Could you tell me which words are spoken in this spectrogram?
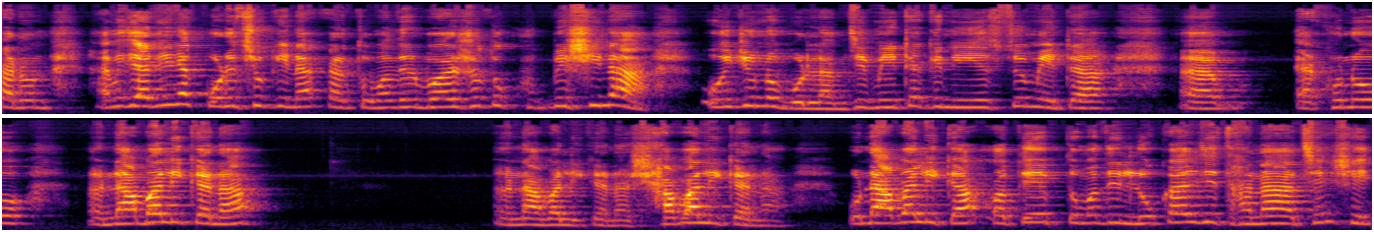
কারণ আমি জানি না করেছ কি না, কারণ তোমাদের বয়সও তো খুব বেশি না। ওই জন্য বললাম যে মেয়েটাকে নিয়ে এসছো, মেয়েটা এখনও নাবালিকা না নাবালিকা না, সাবালিকা না। ও নাবালিকা, অতএব তোমাদের লোকাল যে থানা আছে, সেই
